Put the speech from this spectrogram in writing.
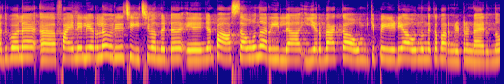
അതുപോലെ ഫൈനൽ ഇയറിൽ ഒരു ചേച്ചി വന്നിട്ട് ഞാൻ പാസ്സാവുമെന്ന് അറിയില്ല ഇയർ ബാക്ക് ആവും എനിക്ക് പേടിയാവും എന്നൊക്കെ പറഞ്ഞിട്ടുണ്ടായിരുന്നു.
